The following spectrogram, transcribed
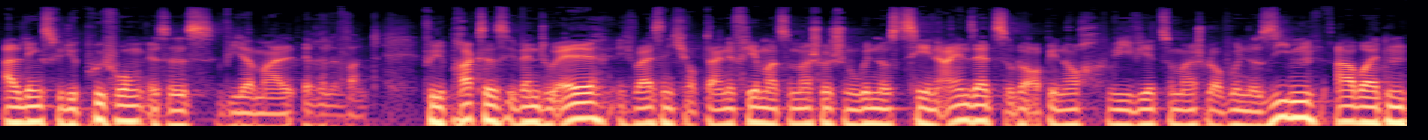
Allerdings für die Prüfung ist es wieder mal irrelevant. Für die Praxis eventuell, ich weiß nicht, ob deine Firma zum Beispiel schon Windows 10 einsetzt oder ob ihr noch, wie wir zum Beispiel, auf Windows 7 arbeiten.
